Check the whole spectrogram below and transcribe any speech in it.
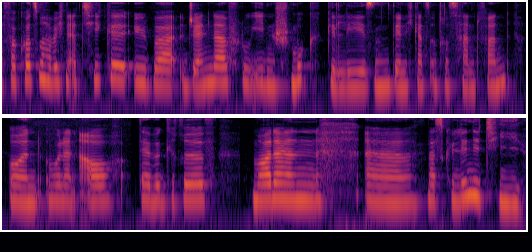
vor kurzem habe ich einen Artikel über genderfluiden Schmuck gelesen, den ich ganz interessant fand. Und wo dann auch der Begriff Modern äh, Masculinity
